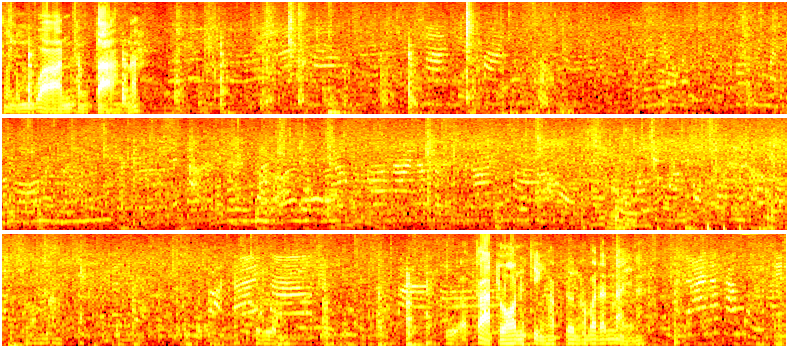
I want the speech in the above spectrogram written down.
ขนมหวานต่างๆนะ เป็นลมคืออากาศร้อนจริงครับ เดินเข้ามาด้านในนะได้นะคะหมูเอ็น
